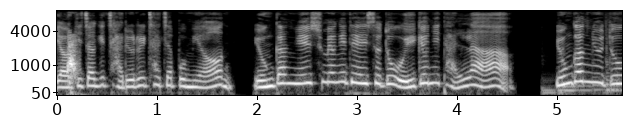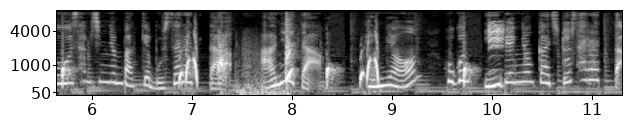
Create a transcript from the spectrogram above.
여기저기 자료를 찾아보면 용각류의 수명에 대해서도 의견이 달라. 용각류도 30년밖에 못 살았다. 아니다. 100년 혹은 200년까지도 살았다.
